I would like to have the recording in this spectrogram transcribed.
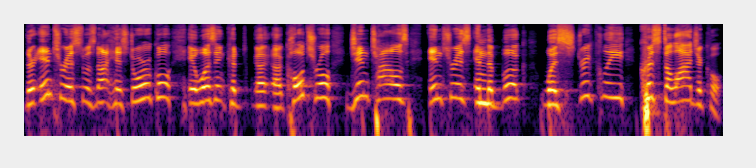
Their interest was not historical. It wasn't uh, uh, cultural. Gentiles interest in the book was strictly christological.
